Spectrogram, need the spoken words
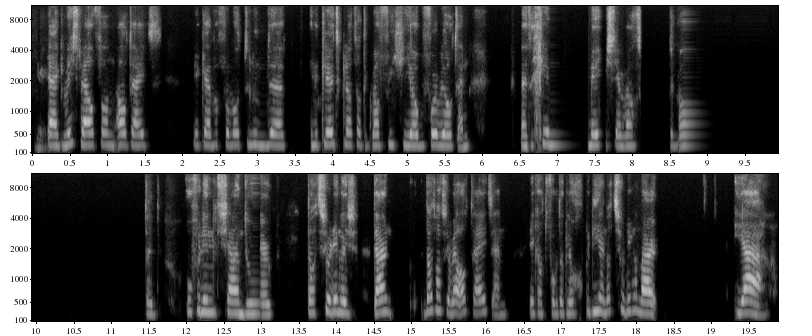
ja, ik wist wel van altijd, ik heb bijvoorbeeld toen de, in de kleuterklas had ik wel fysio bijvoorbeeld. En met de gymmeester was ik al altijd oefeningetjes aan doen. Dat soort dingen. Dus daar, dat was er wel altijd. En ik had bijvoorbeeld ook logopedie en dat soort dingen. Maar ja,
